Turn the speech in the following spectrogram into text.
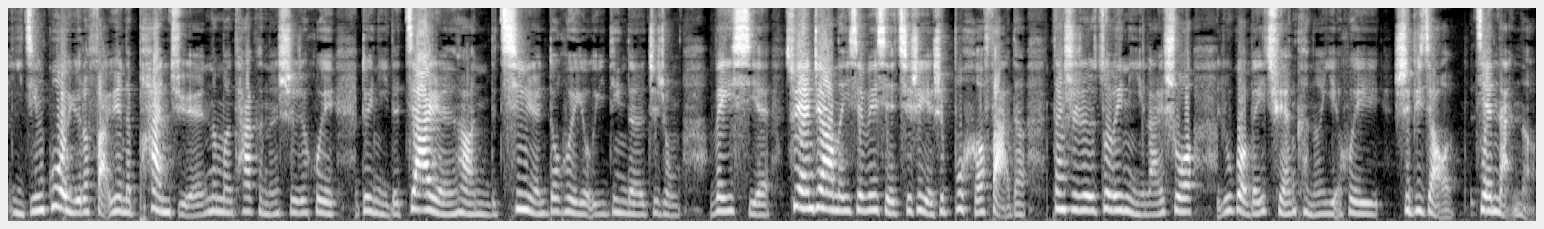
已经过于了法院的判决，那么他可能是会对你的家人、哈、你的亲人都会有一定的这种威胁。虽然这样的一些威胁其实也是不合法的，但是作为你来说，如果维权，可能也会是比较艰难的。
